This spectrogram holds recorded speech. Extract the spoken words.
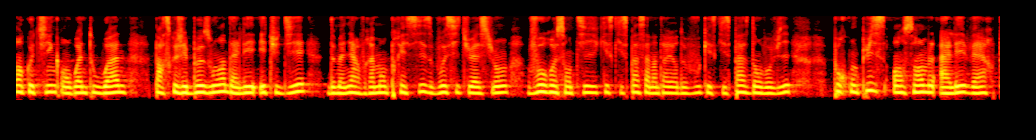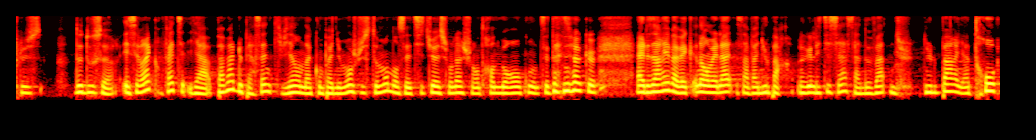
en coaching, en one-to-one, parce que j'ai besoin d'aller étudier de manière vraiment précise vos situations, vos ressentis, qu'est-ce qui se passe à l'intérieur de vous, qu'est-ce qui se passe dans vos vies, pour qu'on puisse ensemble aller vers plus de douceur. Et c'est vrai qu'en fait, il y a pas mal de personnes qui viennent en accompagnement justement dans cette situation-là. Je suis en train de me rendre compte. C'est-à-dire que elles arrivent avec non mais là ça va nulle part. Laetitia, ça ne va nulle part. Il y a trop,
